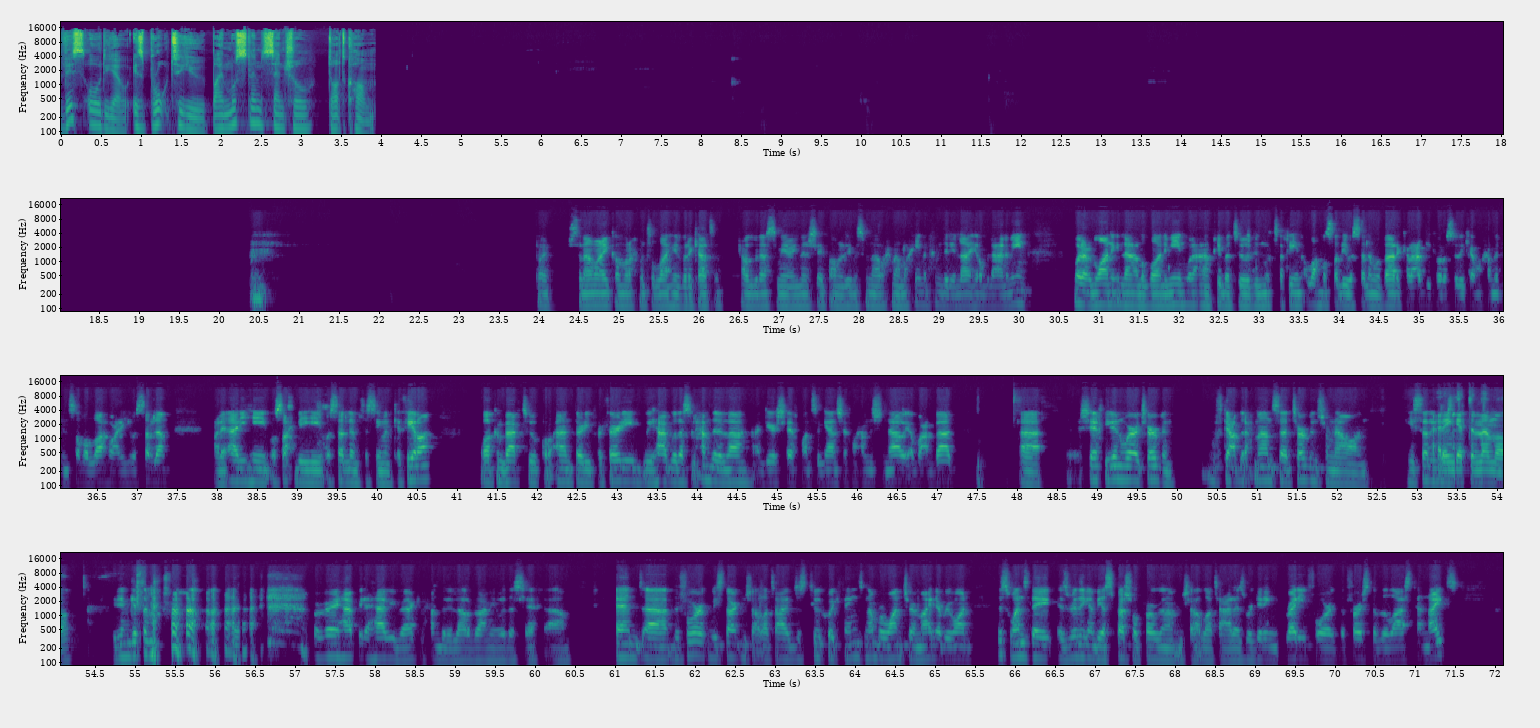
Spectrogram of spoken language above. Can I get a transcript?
This audio is brought to you by MuslimCentral.com. السلام عليكم ورحمة الله وبركاته أعوذ بالله السميع العليم من الشيطان الرجيم بسم الله الرحمن الرحيم الحمد لله رب العالمين ولا عدوان إلا على الظالمين والعاقبة للمتقين اللهم صل وسلم وبارك على عبدك ورسولك محمد صلى الله عليه وسلم وعلى آله وصحبه وسلم تسليما كثيرا Welcome back to Quran 30 for 30. We have with us, Alhamdulillah, our dear Sheikh once again, Sheikh Muhammad Shinawi, Abu Abbad. Uh, Sheikh, you didn't wear a turban. Mufti Abdurrahman said turbans from now on. He said I didn't get the memo. You didn't get the memo. We're very happy to have you back. Alhamdulillah, with us, Sheikh. Um, and uh, before we start, inshallah ta'ala, just two quick things. Number one, to remind everyone, this Wednesday is really going to be a special program, inshallah ta'ala, as we're getting ready for the first of the last 10 nights.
